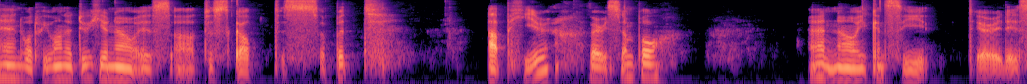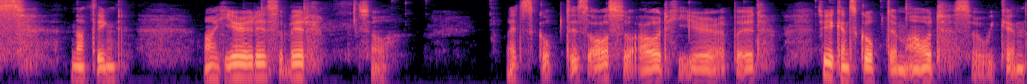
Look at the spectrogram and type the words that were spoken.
And what we want to do here now is uh, to sculpt this a bit up here. Very simple. And now you can see there it is. Nothing. Oh, here it is a bit. So let's sculpt this also out here a bit. So you can sculpt them out so we can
